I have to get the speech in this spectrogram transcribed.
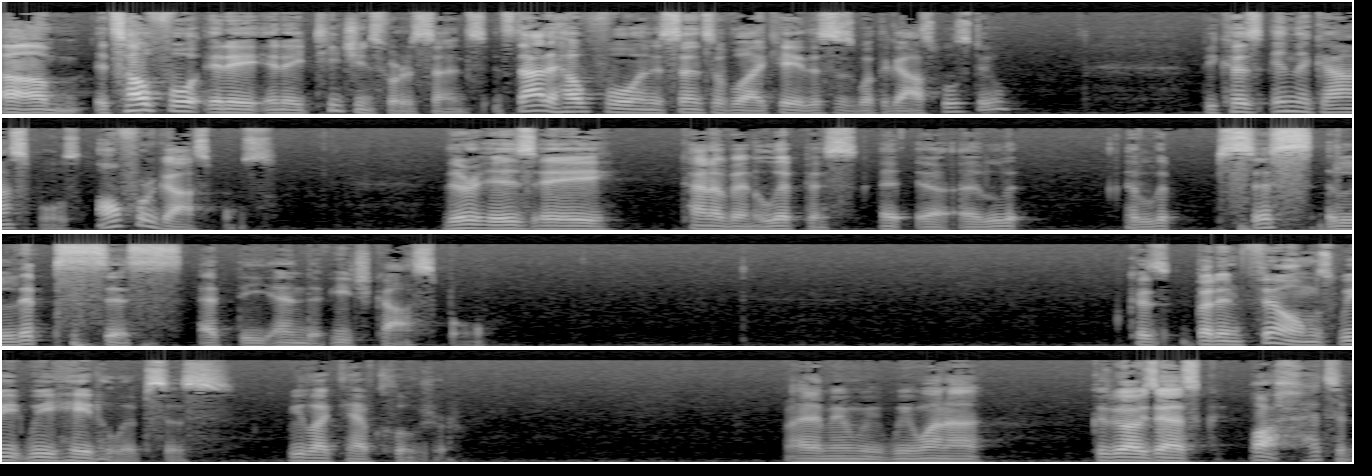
um, it's helpful in a, in a teaching sort of sense. It's not helpful in a sense of like, hey, this is what the Gospels do. Because in the Gospels, all four Gospels, there is a kind of an ellipsis, ellipsis, ellipsis at the end of each Gospel. Because, but in films, we, we hate ellipsis. We like to have closure. Right? I mean, we, we want to, because we always ask, oh, that's a,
